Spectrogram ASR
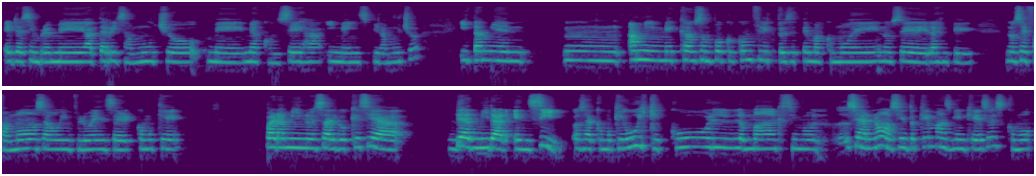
Ella siempre me aterriza mucho, me, aconseja y me inspira mucho. Y también mm, a mí me causa un poco conflicto ese tema como de, no sé, de la gente, no sé, famosa o influencer, como que para mí no es algo que sea de admirar en sí, o sea, como que, uy, qué cool, lo máximo, o sea, no, siento que más bien que eso es como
